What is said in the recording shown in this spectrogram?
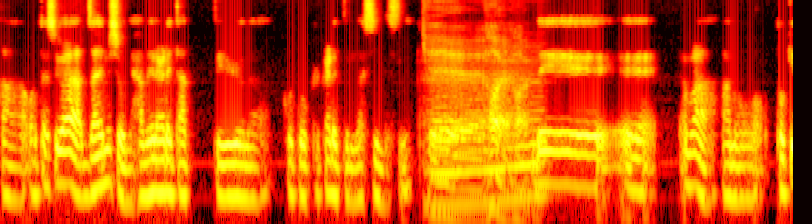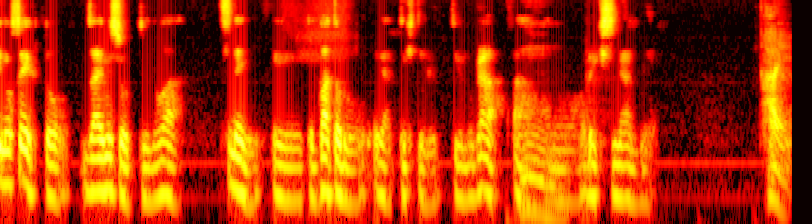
あー私は財務省にはめられたっていうようなことを書かれてるらしいんですね。へーはいはいで、えーまあ、あの、時の政府と財務省っていうのは、常に、えーとバトルをやってきてるっていうのが、ああうんの歴史なんで。はい。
